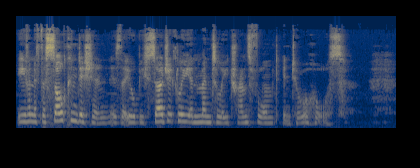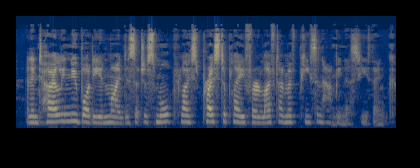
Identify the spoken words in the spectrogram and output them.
even if the sole condition is that you'll be surgically and mentally transformed into a horse. An entirely new body and mind is such a small price, to pay for a lifetime of peace and happiness, you think.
